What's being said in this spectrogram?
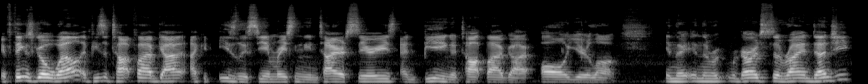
If things go well, if he's a top five guy, I could easily see him racing the entire series and being a top five guy all year long. In the in the regards to Ryan Dungey,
